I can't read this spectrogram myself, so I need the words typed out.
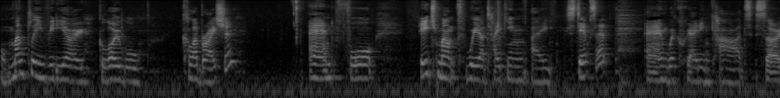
or monthly video global collaboration, and for each month we are taking a stamp set and we're creating cards. So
